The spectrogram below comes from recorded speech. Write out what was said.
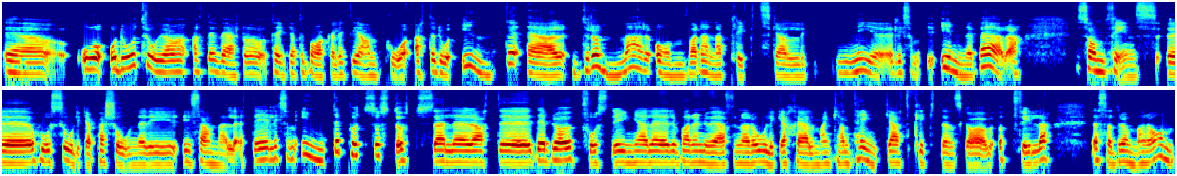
Eh, och, och, då tror jag att det är värt att tänka tillbaka lite grann på att det då inte är drömmar om vad denna plikt ska med, liksom innebära som finns eh, hos olika personer i, i samhället. Det är liksom inte puts och studs eller att eh, det är bra uppfostring eller vad det nu är för några olika skäl man kan tänka att plikten ska uppfylla dessa drömmar om.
